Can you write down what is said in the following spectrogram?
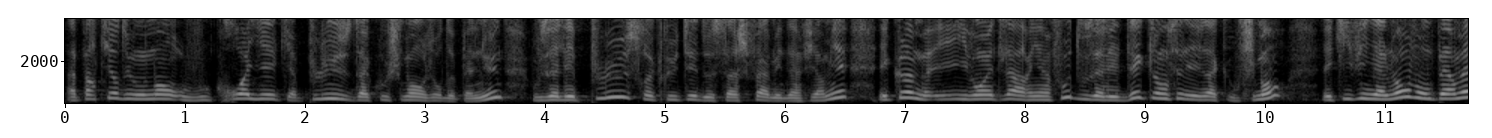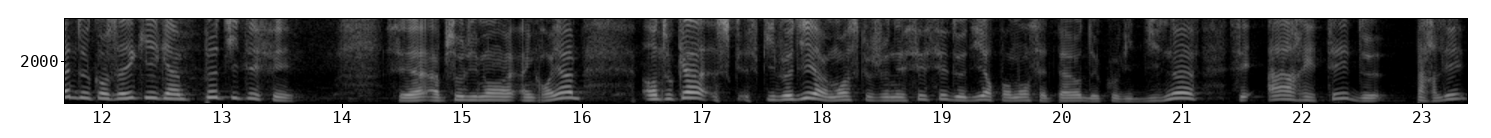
À partir du moment où vous croyez qu'il y a plus d'accouchements au jour de pleine lune, vous allez plus recruter de sages-femmes et d'infirmiers. Et comme ils vont être là à rien foutre, vous allez déclencher des accouchements et qui finalement vont permettre de constater qu'il y a un petit effet. C'est absolument incroyable. En tout cas, ce qui veut dire, moi, ce que je n'ai cessé de dire pendant cette période de Covid-19, c'est arrêter de parler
